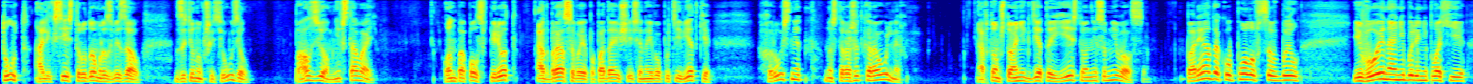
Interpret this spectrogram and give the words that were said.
Тут Алексей с трудом развязал затянувшийся узел. «Ползем, не вставай!» Он пополз вперед, отбрасывая попадающиеся на его пути ветки. Хрустнет, насторожит караульных. А в том, что они где-то есть, он не сомневался. Порядок у половцев был, и воины они были неплохие —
